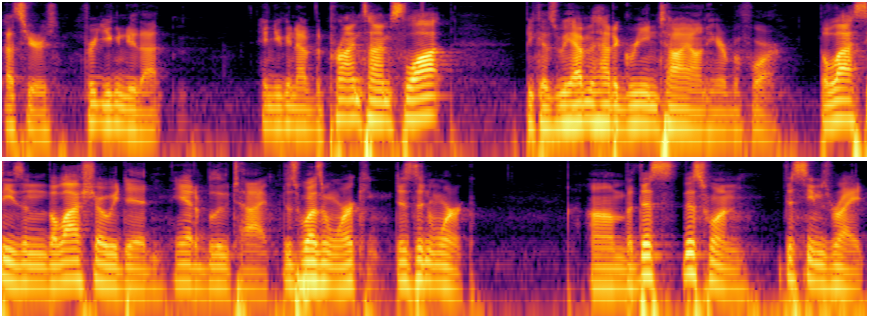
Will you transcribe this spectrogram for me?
that's yours. For you can do that, and you can have the prime time slot because we haven't had a green tie on here before. The last season, the last show we did, he had a blue tie. Just wasn't working. Just didn't work. Um, but this this one, this seems right.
